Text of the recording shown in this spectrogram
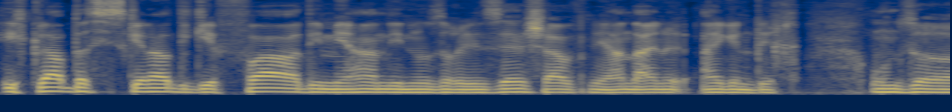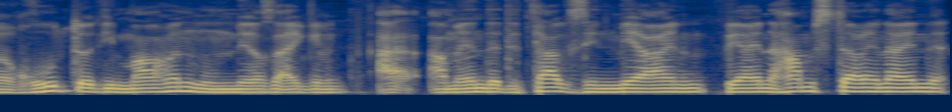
ich glaube, das ist genau die Gefahr, die wir haben in unserer Gesellschaft. Wir haben eine, eigentlich unsere Route, die machen und wir sind eigentlich, a- am Ende des Tages sind wir ein, wie ein Hamster in eine,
